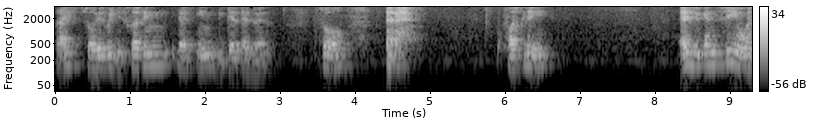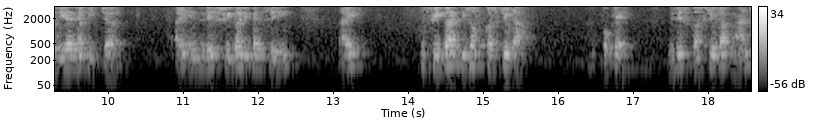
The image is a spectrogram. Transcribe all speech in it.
Right? So we'll be discussing that in detail as well. So firstly as you can see over here in a picture right in this figure you can see right the figure is of cuscuta okay? This is cuscuta plant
